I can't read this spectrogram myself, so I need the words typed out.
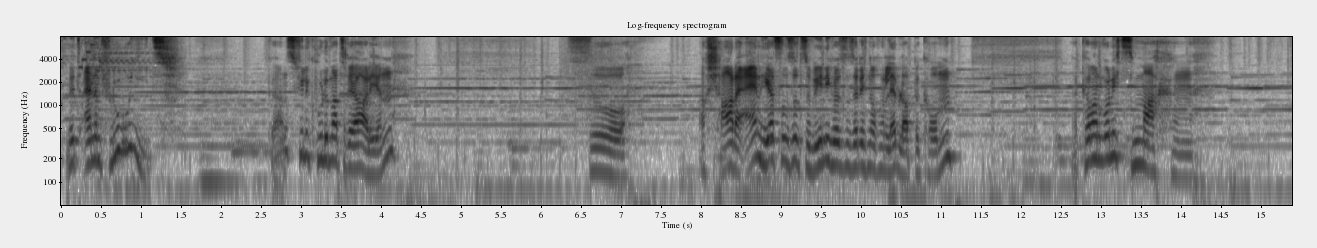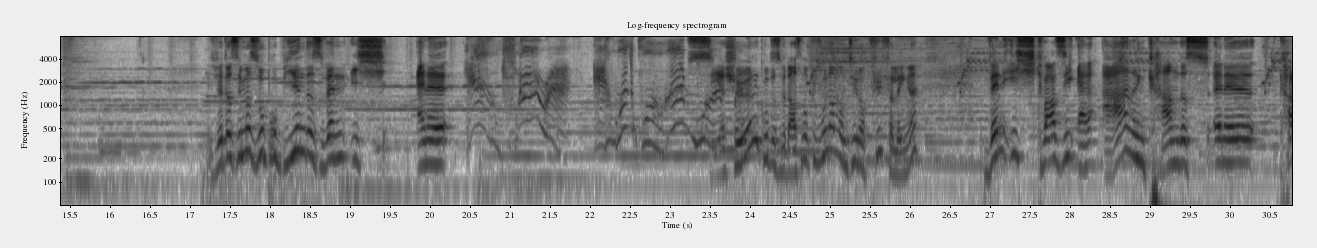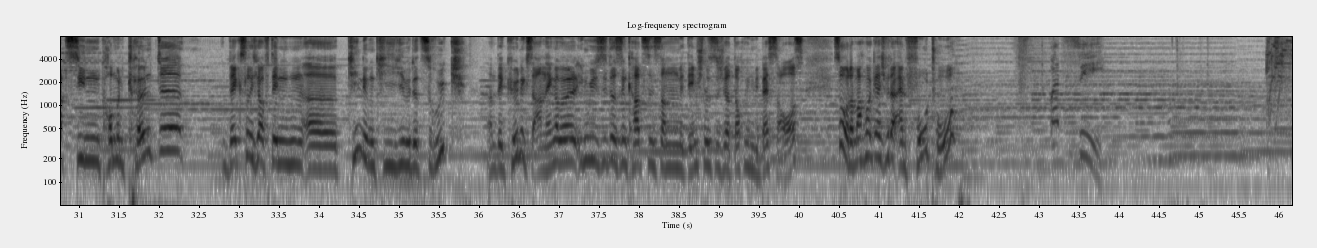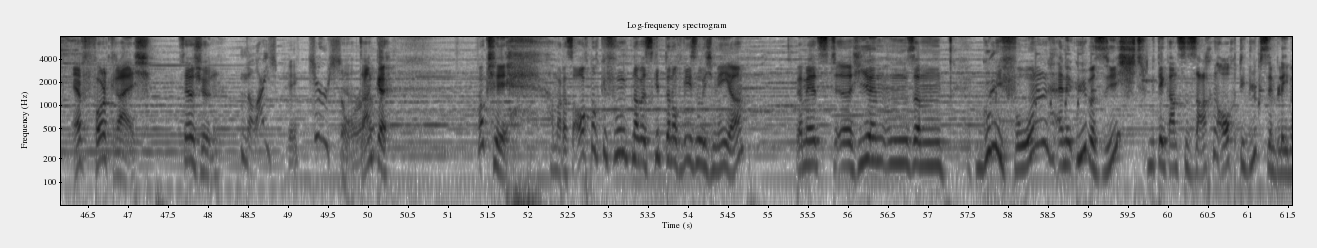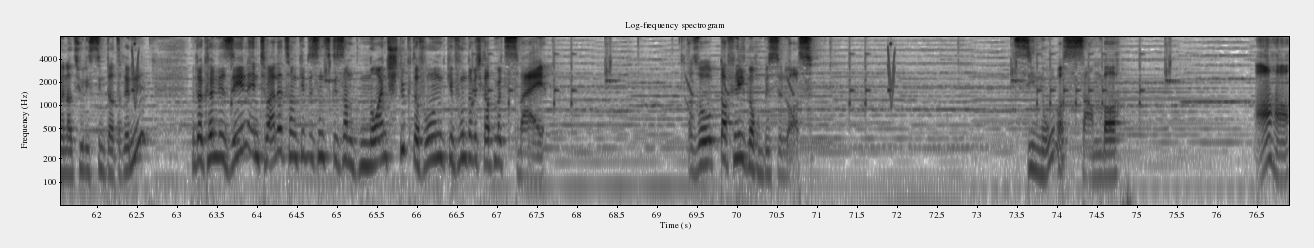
Mit einem Fluorid. Ganz viele coole Materialien. So. Ach, schade. Ein Herzloser zu wenig, weil sonst hätte ich noch ein Level-Up bekommen. Da kann man wohl nichts machen. Ich werde das immer so probieren, dass wenn ich eine sehr schön. Gut, dass wir das noch gefunden haben und hier noch Pfifferlinge. Wenn ich quasi erahnen kann, dass eine Cutscene kommen könnte, wechsle ich auf den äh, Kingdom Key hier wieder zurück. An den Königsanhänger, weil irgendwie sieht das in Cutscenes dann mit dem Schlüssel ja doch irgendwie besser aus. So, dann machen wir gleich wieder ein Foto. Let's see. Erfolgreich. Sehr schön. Nice picture, Sora. Ja, danke. Okay, haben wir das auch noch gefunden, aber es gibt da noch wesentlich mehr. Wir haben jetzt äh, hier in unserem Gummifon eine Übersicht mit den ganzen Sachen. Auch die Glücksembleme natürlich sind da drin. Und da können wir sehen, in Twilight Zone gibt es insgesamt neun Stück davon. Gefunden habe ich gerade mal zwei. Also, da fehlt noch ein bisschen was. Zinnober Samba. Aha.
